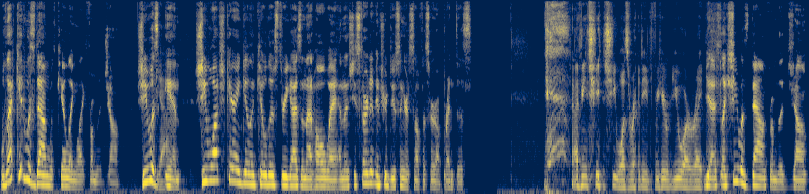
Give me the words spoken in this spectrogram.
Well, that kid was down with killing like from the jump. She was Yeah. in. She watched Karen Gillan kill those three guys in that hallway, and then she started introducing herself as her apprentice. I mean, she she was ready for you. You are right. Yeah, it's like she was down from the jump.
